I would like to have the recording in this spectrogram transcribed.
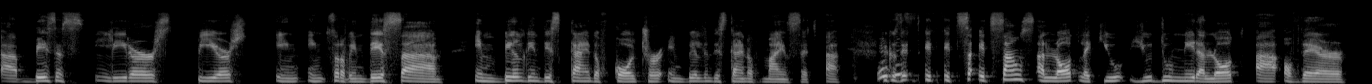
uh, business leaders peers in in sort of in this uh, in building this kind of culture in building this kind of mindset uh, because mm-hmm. it, it, it it sounds a lot like you you do need a lot uh, of their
